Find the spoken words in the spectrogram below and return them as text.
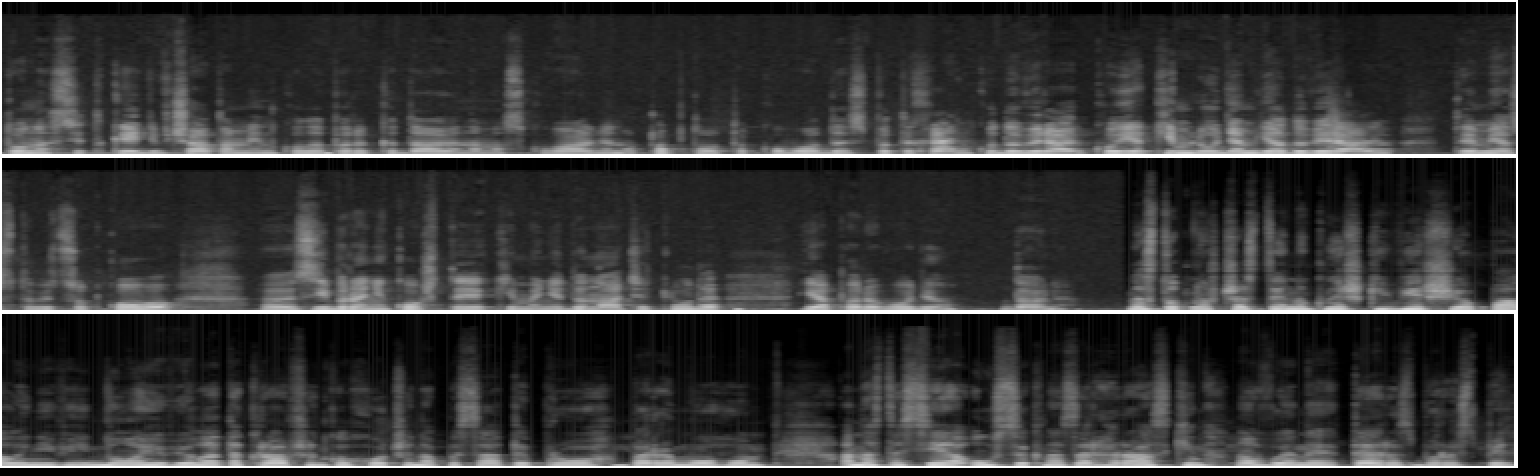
то на сітки дівчатам інколи перекидаю на маскувальні. Ну, тобто, такого десь потихеньку довіряю, яким людям я довіряю, тим я стовідсотково е, зібрані кошти, які мені донатять люди, я переводю далі. Наступну частину книжки Вірші опалені війною Віолета Кравченко хоче написати про перемогу. Анастасія Усик, Назар Гераскін. Новини ТРС Бориспіль.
